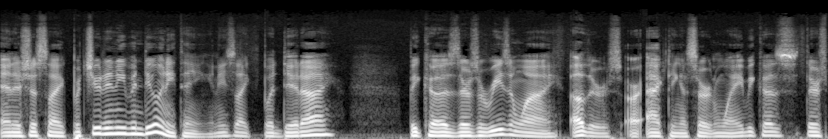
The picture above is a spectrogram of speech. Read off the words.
And it's just like, but you didn't even do anything. And he's like, but did I? Because there's a reason why others are acting a certain way because there's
